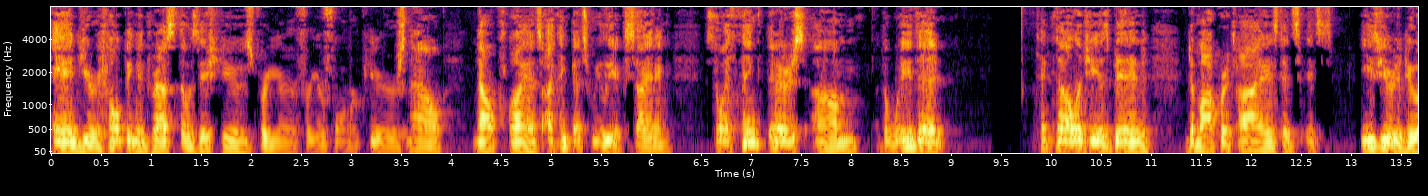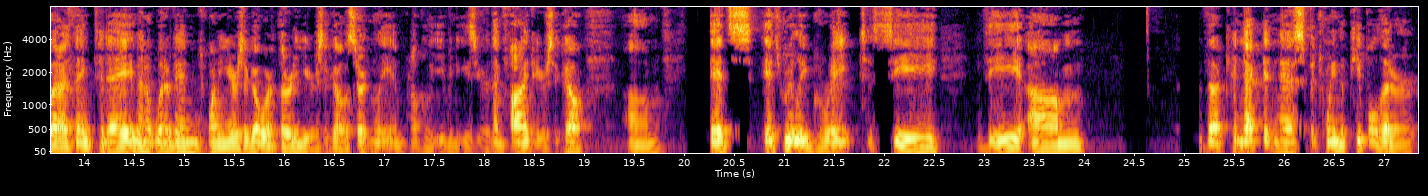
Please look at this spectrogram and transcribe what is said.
and you're helping address those issues for your for your former peers now now clients. I think that's really exciting. So I think there's um, the way that technology has been democratized. It's it's easier to do it, I think, today than it would have been 20 years ago or 30 years ago, certainly, and probably even easier than five years ago. Um, it's it's really great to see the um, the connectedness between the people that are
